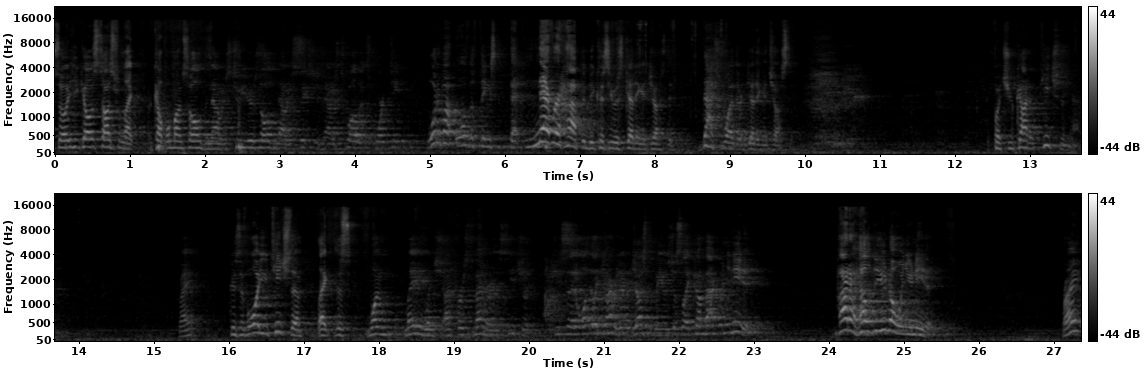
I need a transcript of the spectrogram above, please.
So he goes, to us from like a couple months old, and now he's two years old, and now he's six years, now he's 12, it's 14. What about all the things that never happened because he was getting adjusted? That's why they're getting adjusted. But you got to teach them that, right? Because if all you teach them, like this one lady when she, I first met her, this teacher, she said, "What well, the times ever adjusted me? It was just like come back when you need it." How the hell do you know when you need it? Right?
